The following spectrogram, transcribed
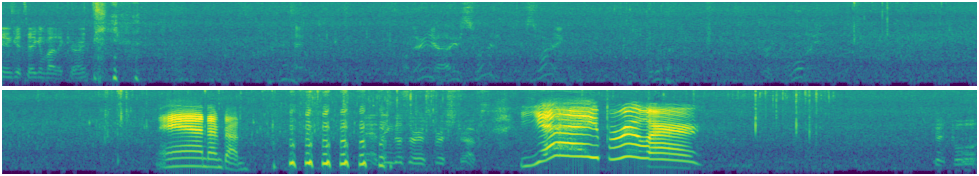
see him get taken by the current? well, there you are. You're swimming. You're swimming. Good boy. And I'm done. yeah, I think those are his first strokes. Yay, Brewer! Good boy.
